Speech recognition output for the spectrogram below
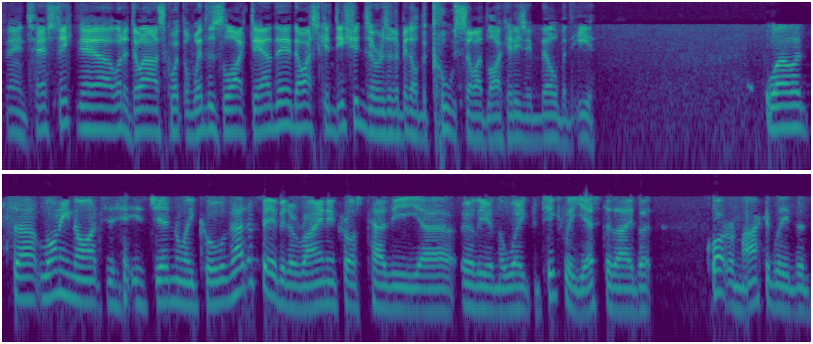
Fantastic. Now, I wanted to ask what the weather's like down there. Nice conditions, or is it a bit on the cool side like it is in Melbourne here? Well, it's uh, Lonnie Nights is generally cool. We've had a fair bit of rain across Tassie uh, earlier in the week, particularly yesterday, but quite remarkably, the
